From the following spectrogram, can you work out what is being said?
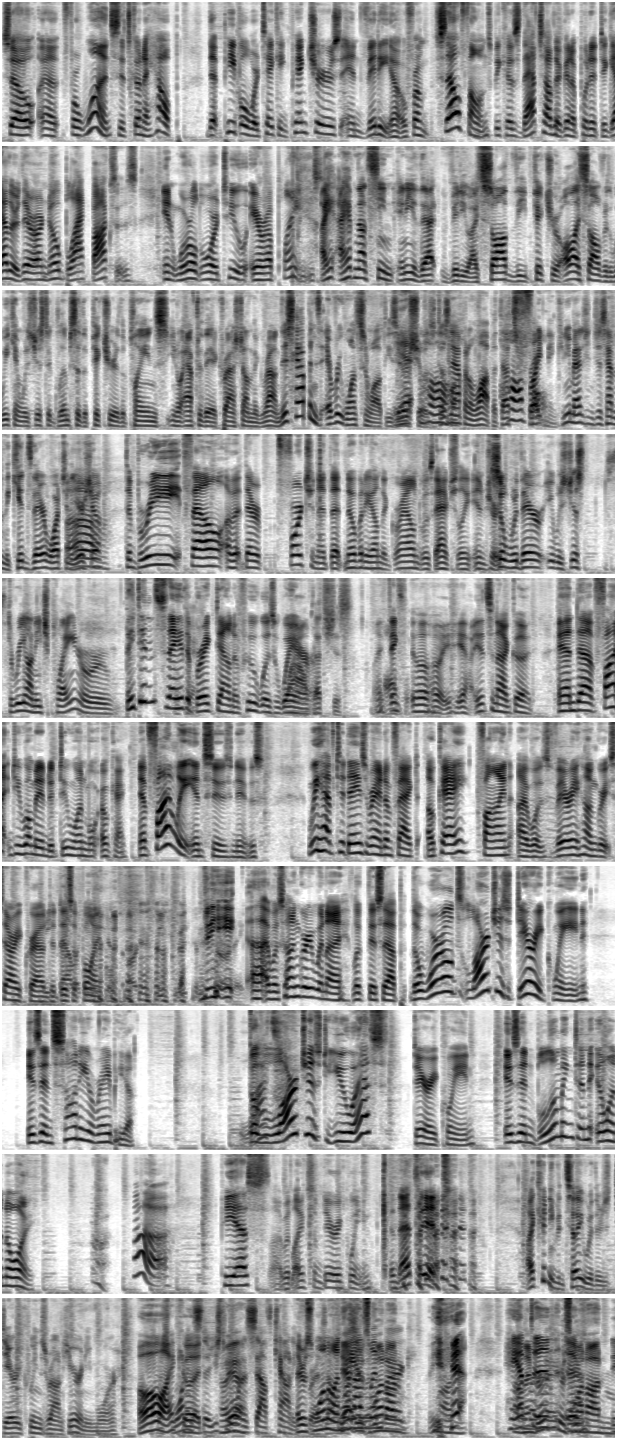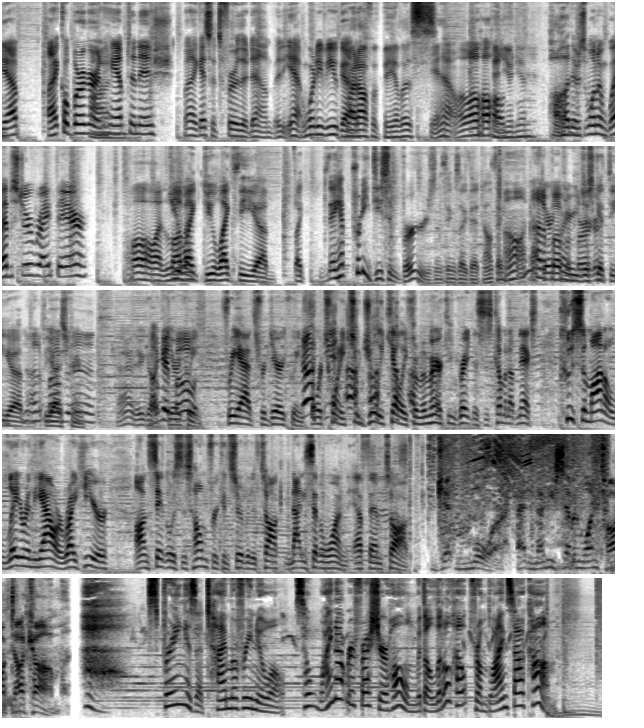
So, uh, for once, it's going to help that people were taking pictures and video from cell phones because that's how they're going to put it together. There are no black boxes in World War II era planes. I, I have not seen any of that video. I saw the picture. All I saw over the weekend was just a glimpse of the picture of the planes, you know, after they had crashed on the ground. This happens every once in a while at these Yeah, air shows. It doesn't oh, happen a lot, but that's awful. frightening. Can you imagine just having the kids there watching the air show? Oh, Debris fell. Uh, they're fortunate that nobody on the ground was actually injured. So were there? It was just three on each plane, or they didn't say the breakdown of who was where. Wow, that's just. I think, oh yeah, it's not good. And uh, fi- do you want me to do one more? Okay. And finally, in Sue's news, we have today's random fact. Okay, fine. I was very hungry. Sorry, crowd, to disappoint. the uh, I was hungry when I looked this up. The world's largest Dairy Queen is in Saudi Arabia. What? The largest U.S. Dairy Queen is in Bloomington, Illinois. Ah, P.S. I would like some Dairy Queen, and that's it. I couldn't even tell you where there's Dairy Queens around here anymore. Oh, There's I one in- could. there used to Oh, be yeah. one in South County. There's one on- Yeah, One there's one on. Lindbergh. Yeah, Hampton. There's one on- Yep, Eichelberger and on- Hampton-ish. Well, I guess it's further down, but yeah. What have you got? Right off of Bayless Yeah. Oh, and Union. oh, there's one in Webster right there. Oh, I love Do you it. like? Do you like the? Uh, like they have pretty decent burgers and things like that, don't they? Oh, I'm At not Dairy above Queen, a or you just get the uh, the ice cream. that. All right, there you go. I'll get Dairy Queen. both. Free ads for Dairy Queen. 422. Julie Kelly from American Greatness is coming up next. Cusimano later in the hour, right here on St. Louis's home for conservative talk, 97.1 FM Talk. Get more at 971talk.com. Spring is a time of renewal, so why not refresh your home with a little help from Blinds.com?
